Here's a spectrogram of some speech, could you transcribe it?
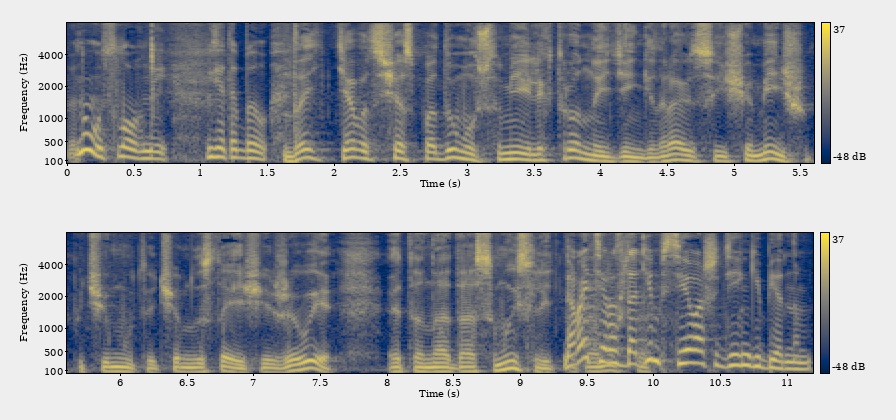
ну, условный, где-то был. Да, я вот сейчас подумал, что мне электронные деньги нравятся еще меньше почему-то, чем настоящие живые. Это надо осмыслить. Давайте раздадим все ваши деньги бедным.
